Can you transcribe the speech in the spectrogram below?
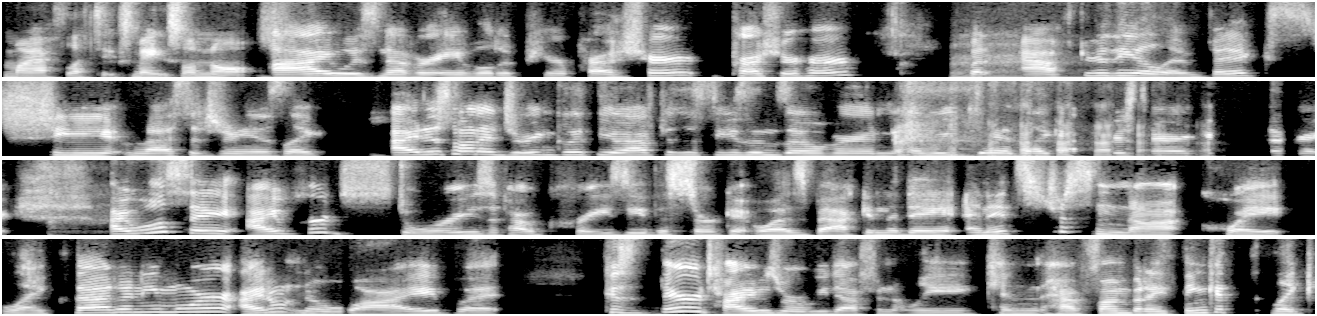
my athletics mates or not I was never able to peer pressure pressure her. But after the Olympics, she messaged me as like, I just want to drink with you after the season's over. And, and we did like after Sarah. so great. I will say I've heard stories of how crazy the circuit was back in the day, and it's just not quite like that anymore. I don't know why, but because there are times where we definitely can have fun, but I think it like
